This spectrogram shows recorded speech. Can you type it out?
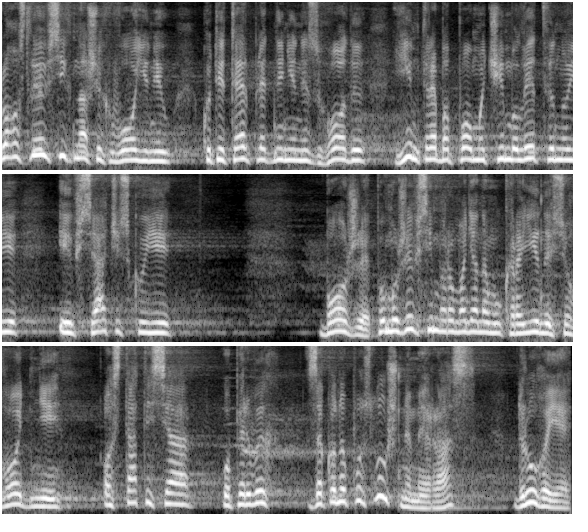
благослови всіх наших воїнів, котрі терплять нині незгоди, їм треба помочі молитвеної і всяческої. Боже, поможи всім громадянам України сьогодні остатися, по-первих, законопослушними раз, друге,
